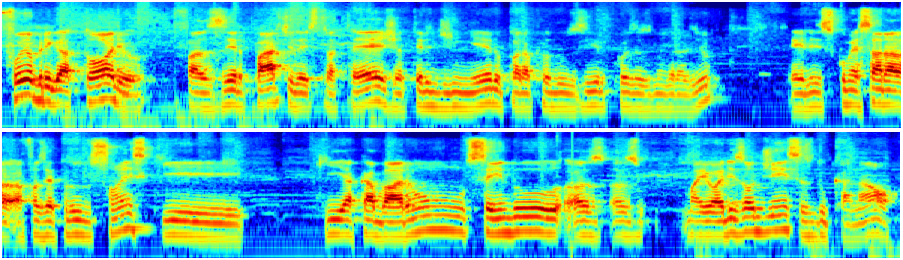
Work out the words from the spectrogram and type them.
foi obrigatório fazer parte da estratégia, ter dinheiro para produzir coisas no Brasil, eles começaram a fazer produções que, que acabaram sendo as, as maiores audiências do canal.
